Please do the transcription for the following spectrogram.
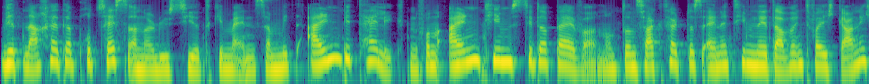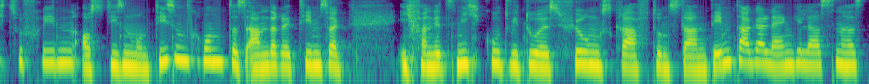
wird nachher der Prozess analysiert gemeinsam mit allen Beteiligten, von allen Teams, die dabei waren. Und dann sagt halt das eine Team, nee, damit war ich gar nicht zufrieden, aus diesem und diesem Grund. Das andere Team sagt, ich fand jetzt nicht gut, wie du als Führungskraft uns da an dem Tag allein gelassen hast.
